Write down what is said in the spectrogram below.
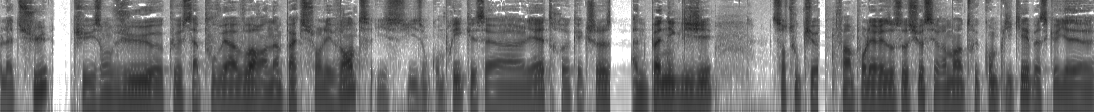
là-dessus, qu'ils ont vu euh, que ça pouvait avoir un impact sur les ventes. Ils, ont compris que ça allait être quelque chose à ne pas négliger. Surtout que, enfin, pour les réseaux sociaux, c'est vraiment un truc compliqué parce qu'il y a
